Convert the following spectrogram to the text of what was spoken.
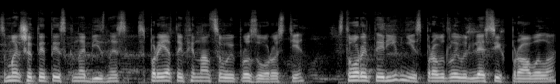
зменшити тиск на бізнес, сприяти фінансової прозорості, створити рівні і справедливі для всіх правила,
